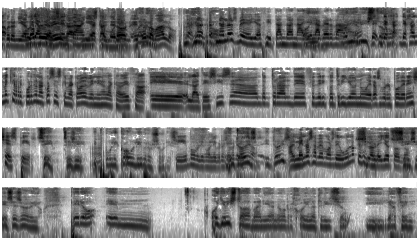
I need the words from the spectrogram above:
no, pero ni a López de 80 Vega, ni a Calderón. Eso es lo malo. No, los veo yo citando a nadie, la verdad. ¿eh? dejadme que recuerde una cosa, es que me acaba de venir a la cabeza. Eh, la tesis eh, doctoral de Federico Trillo no era sobre el poder en Shakespeare. Sí, sí, sí. Y publicó un libro sobre eso. Sí, publicó un libro sobre Entonces- eso. entonces- Al menos sabemos de uno que se Sí, lo leyó todo. Sí, sí, ese se lo leyó. Pero em, hoy he visto a Mariano Rajoy en la televisión y le hacen,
